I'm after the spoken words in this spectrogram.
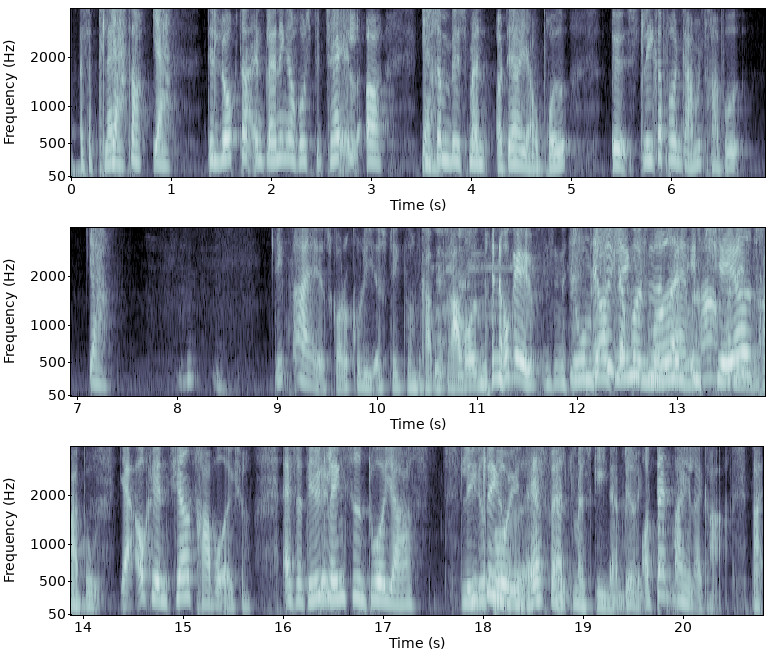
altså plaster. ja. Det lugter en blanding af hospital og ligesom Ja. hvis man, og det har jeg jo prøvet, øh, slikker på en gammel træbåd. ja. Det plejer jeg godt at kunne lide at stikke på en gammel træbåd, men okay. Jo, men det er også længe siden, men en tjæret træbåd. Ja, okay, en tjæret træbåd, ikke så. Altså, det er jo ikke Det- længe siden, du og jeg har slikket slikkede på en noget asfalt. asfaltmaskine. Jamen, det er rigtigt. og den var heller ikke rar. Nej,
